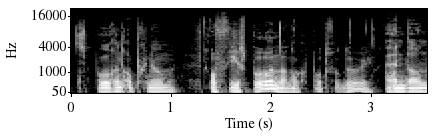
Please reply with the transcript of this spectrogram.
sporen opgenomen. Op vier sporen dan nog, potverdorie. En dan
